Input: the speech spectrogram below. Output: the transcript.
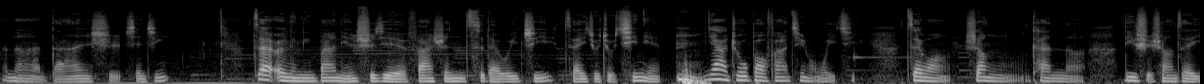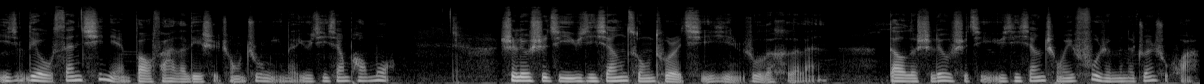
那答案是现金。在二零零八年，世界发生次贷危机；在一九九七年，亚洲爆发金融危机。再往上看呢，历史上在一六三七年爆发了历史中著名的郁金香泡沫。十六世纪，郁金香从土耳其引入了荷兰。到了十六世纪，郁金香成为富人们的专属花，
